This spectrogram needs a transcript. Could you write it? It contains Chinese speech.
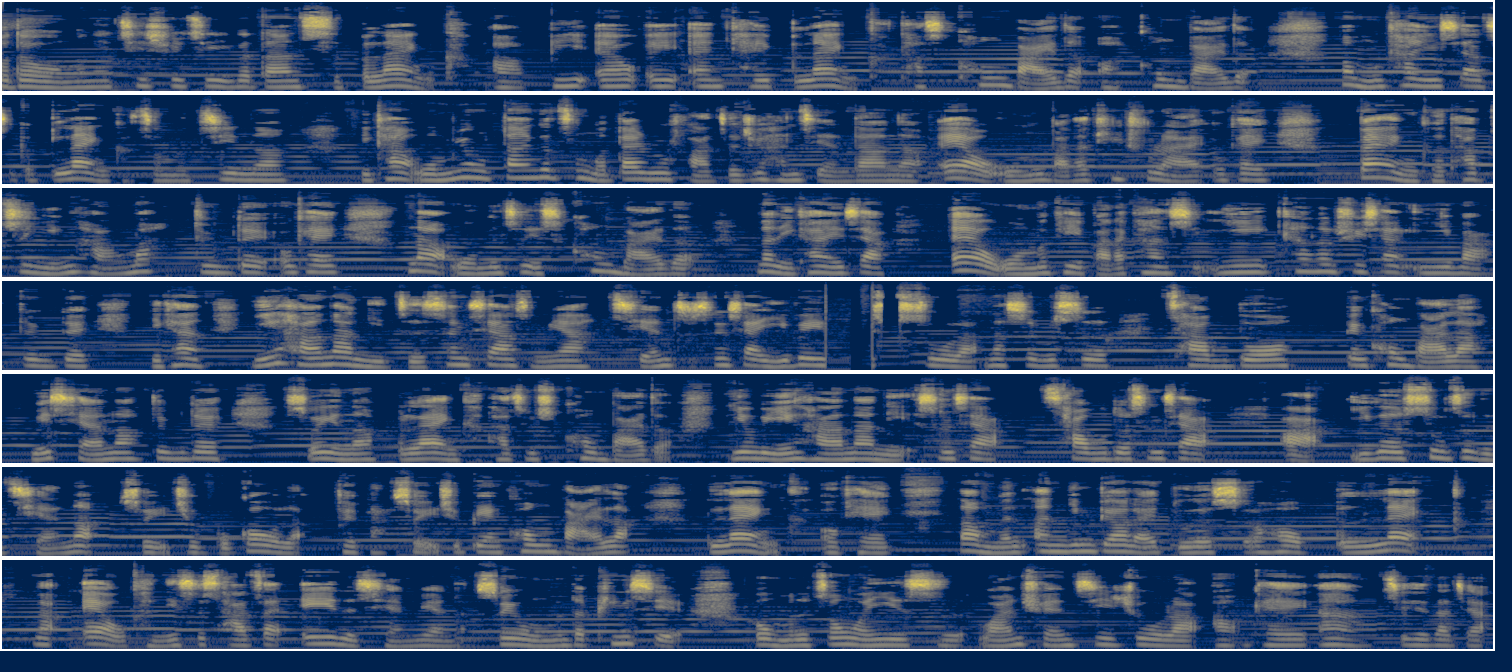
好的，我们来继续记一个单词 blank 啊，b l a n k blank，它是空白的啊，空白的。那我们看一下这个 blank 怎么记呢？你看，我们用单个字母代入法则就很简单了，l 我们把它剔出来，OK，bank 它不是银行吗？对不对？OK，那我们这里是空白的，那你看一下 l 我们可以把它看是一，看上去像一吧，对不对？你看银行那里只剩下什么呀？钱只剩下一位数了，那是不是差不多？变空白了，没钱了，对不对？所以呢，blank 它就是空白的，因为银行那里剩下差不多剩下啊一个数字的钱了，所以就不够了，对吧？所以就变空白了，blank，OK。那我们按音标来读的时候，blank，那 l 肯定是插在 a 的前面的，所以我们的拼写和我们的中文意思完全记住了，OK 啊，谢谢大家。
